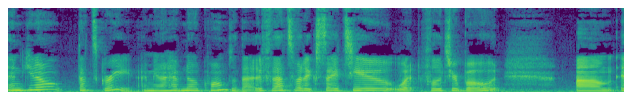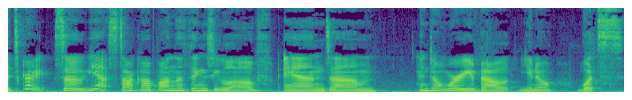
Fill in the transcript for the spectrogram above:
And you know, that's great. I mean, I have no qualms with that. If that's what excites you, what floats your boat, um, it's great. So yeah, stock up on the things you love and, um, and don't worry about, you know, what's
